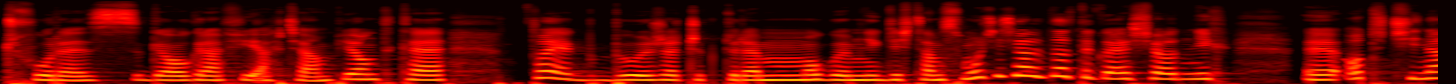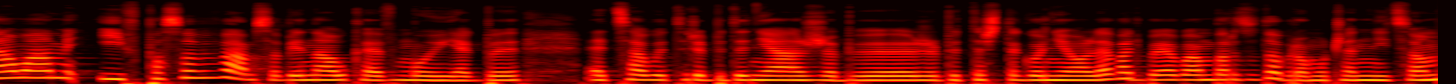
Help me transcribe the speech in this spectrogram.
czwórę z geografii, a chciałam piątkę. To jakby były rzeczy, które mogły mnie gdzieś tam smucić, ale dlatego ja się od nich e, odcinałam i wpasowywałam sobie naukę w mój jakby e, cały tryb dnia, żeby, żeby też tego nie olewać, bo ja byłam bardzo dobrą uczennicą,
